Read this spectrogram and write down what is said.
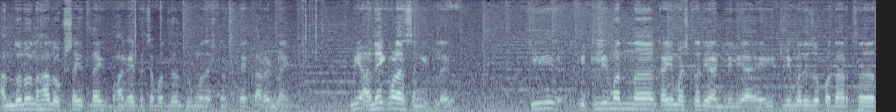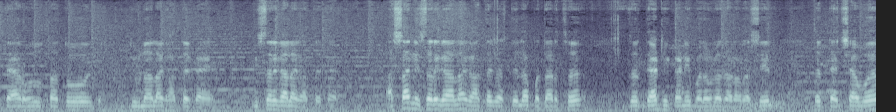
आंदोलन हा लोकशाहीतला एक भाग आहे त्याच्याबद्दल दुमत असण्याचं काही कारण नाही. मी अनेक वेळा सांगितलं आहे की इटलीमधनं काही मशनरी आणलेली आहे. इटलीमध्ये जो पदार्थ तयार होत होता तो जीवनाला घातक आहे निसर्गाला घातक आहे. असा निसर्गाला घातक असलेला पदार्थ जर त्या ठिकाणी बनवला जाणार असेल तर त्याच्यावर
